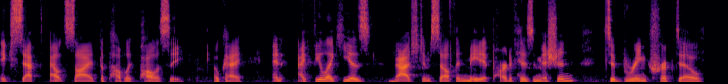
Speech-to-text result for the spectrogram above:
except outside the public policy. Okay. And I feel like he has badged himself and made it part of his mission to bring crypto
